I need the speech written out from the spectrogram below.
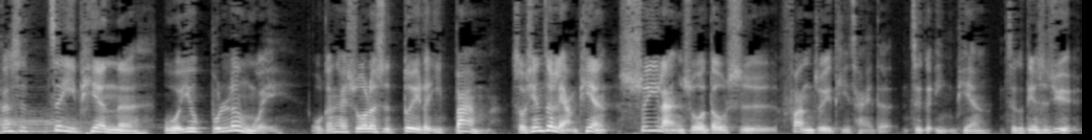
但是这一片呢，我又不认为。我刚才说了是对了一半嘛。首先，这两片虽然说都是犯罪题材的这个影片、这个电视剧，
